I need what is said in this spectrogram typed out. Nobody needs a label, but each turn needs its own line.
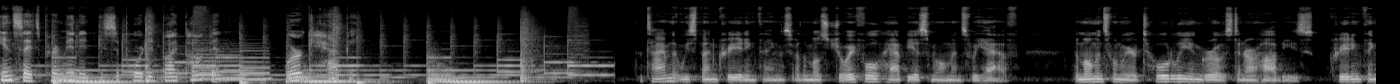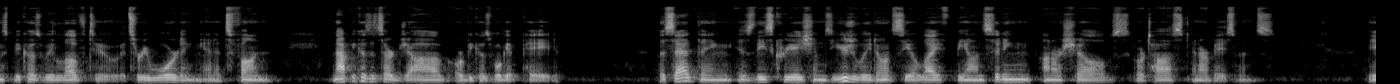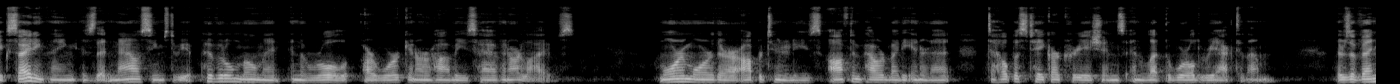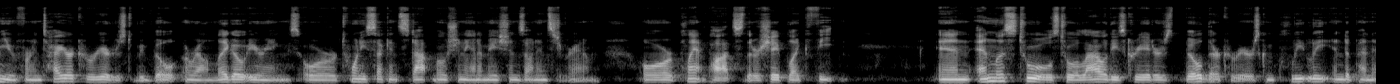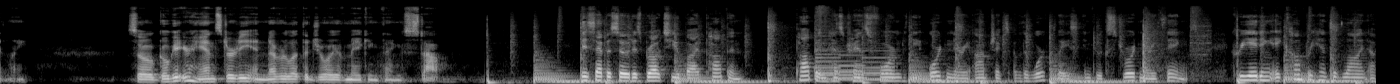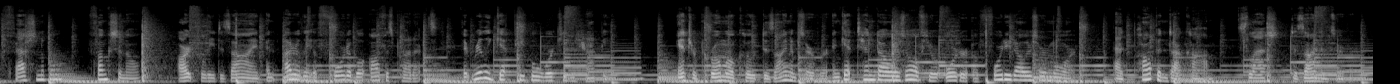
Insights Per Minute is supported by Poppin. Work happy.
The time that we spend creating things are the most joyful, happiest moments we have. The moments when we are totally engrossed in our hobbies, creating things because we love to, it's rewarding and it's fun. Not because it's our job or because we'll get paid. The sad thing is these creations usually don't see a life beyond sitting on our shelves or tossed in our basements. The exciting thing is that now seems to be a pivotal moment in the role our work and our hobbies have in our lives. More and more there are opportunities, often powered by the internet, to help us take our creations and let the world react to them. There's a venue for entire careers to be built around Lego earrings, or 20 second stop motion animations on Instagram, or plant pots that are shaped like feet. And endless tools to allow these creators build their careers completely independently. So go get your hands dirty and never let the joy of making things stop.
This episode is brought to you by Poppin. Poppin has transformed the ordinary objects of the workplace into extraordinary things, creating a comprehensive line of fashionable, functional, artfully designed, and utterly affordable office products that really get people working happy. Enter promo code DesignObserver and get $10 off your order of $40 or more at poppin.com slash designobserver.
